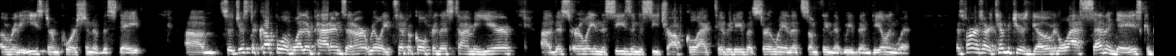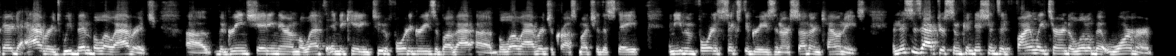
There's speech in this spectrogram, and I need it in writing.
over the eastern portion of the state. Um, so just a couple of weather patterns that aren't really typical for this time of year, uh, this early in the season to see tropical activity, but certainly that's something that we've been dealing with. As far as our temperatures go, over the last seven days compared to average, we've been below average. Uh, the green shading there on the left indicating two to four degrees above uh, below average across much of the state, and even four to six degrees in our southern counties. And this is after some conditions had finally turned a little bit warmer.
